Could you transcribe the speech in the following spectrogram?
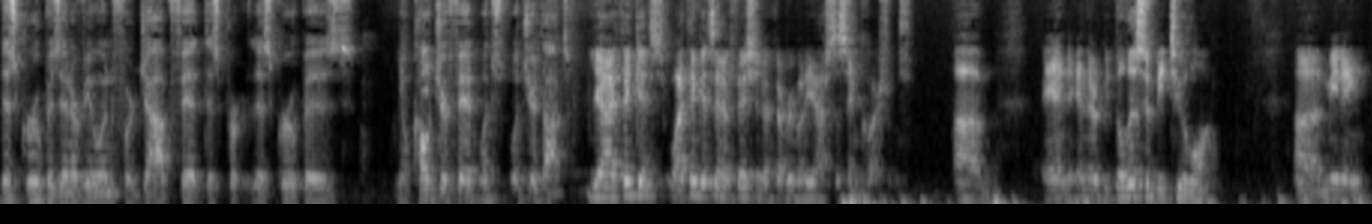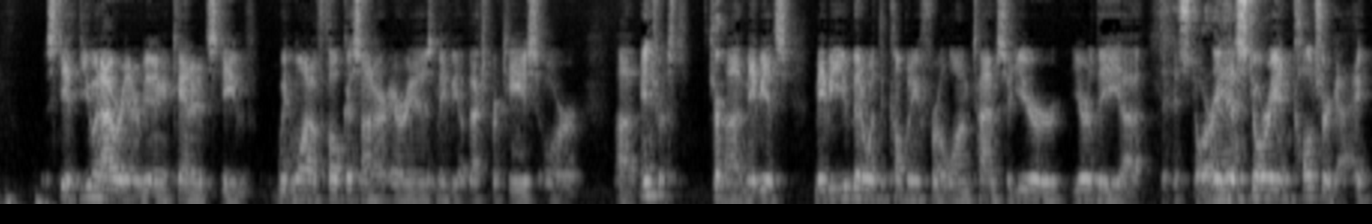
this group is interviewing for job fit, this per, this group is you know culture fit? What's what's your thoughts? Yeah, I think it's well, I think it's inefficient if everybody asks the same questions, um, and and there'd the list would be too long. Uh, meaning, Steve, if you and I were interviewing a candidate, Steve, we'd want to focus on our areas maybe of expertise or uh, interest. Sure. Uh, maybe it's maybe you've been with the company for a long time, so you're you're the uh, The the historian. historian culture guy,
